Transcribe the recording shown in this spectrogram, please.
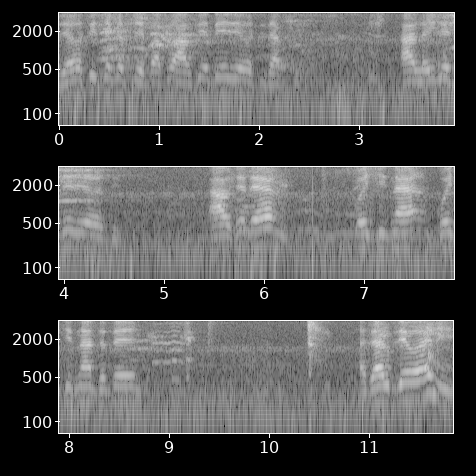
વ્યવસ્થિત જગત પાછું આવશે તે વ્યવસ્થિત આપશે. આ લઈ લે વ્યવસ્થિત. આવશે તેમ કોઈ ચીજના કોઈ ચીજના થતે હજાર રૂપિયા હોય ને,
